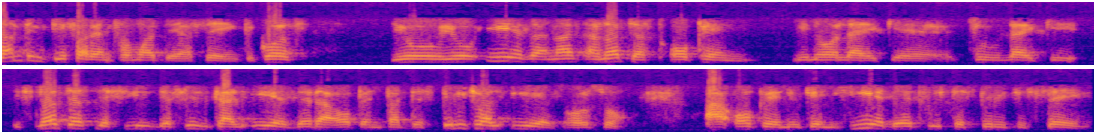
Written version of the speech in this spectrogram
something different from what they are saying because your your ears are not are not just open you know like uh, to like it's not just the the physical ears that are open but the spiritual ears also are open you can hear that which the spirit is saying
